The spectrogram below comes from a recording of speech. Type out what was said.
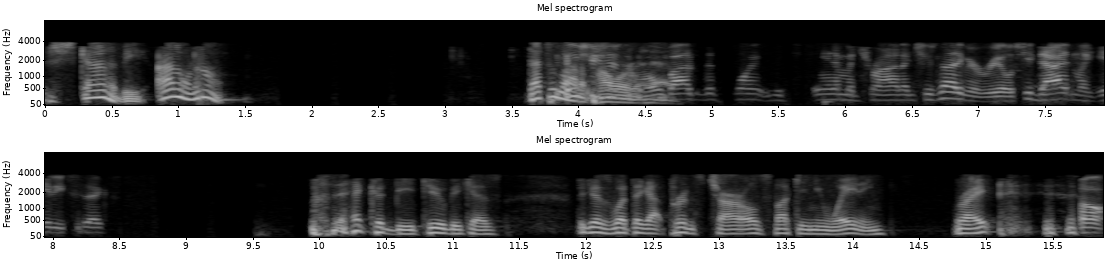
She's got to be. I don't know. That's a lot of she's power. just to a robot at this point. It's animatronic. She's not even real. She died in like 86. that could be too because because what they got Prince Charles fucking you waiting, right? Oh,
